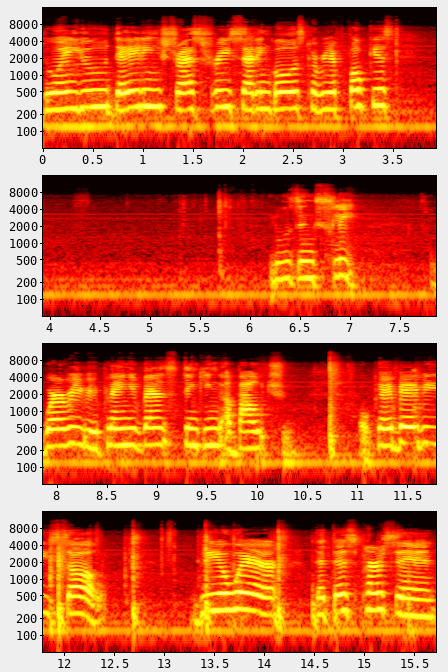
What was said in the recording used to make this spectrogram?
Doing you, dating, stress free, setting goals, career focused, losing sleep, worry, replaying events, thinking about you. Okay, baby? So be aware that this person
